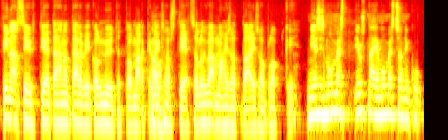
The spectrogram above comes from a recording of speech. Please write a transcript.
finanssiyhtiöitähän on tällä viikolla myyty tuo markkinoiksi oh. että se on hyvä mahdollisuus ottaa iso blokki. Niin ja siis mun mielestä, just näin, ja mun mielestä se on niin kuin,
